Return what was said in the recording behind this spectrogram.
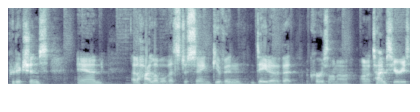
predictions, and at a high level, that's just saying given data that occurs on a on a time series,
